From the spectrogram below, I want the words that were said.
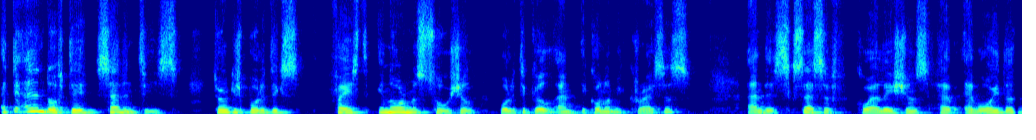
at the end of the 70s, Turkish politics faced enormous social, political, and economic crisis and the successive coalitions have avoided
